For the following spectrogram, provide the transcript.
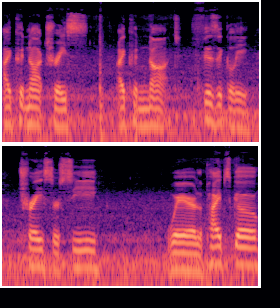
I could not trace, I could not physically trace or see where the pipes go.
